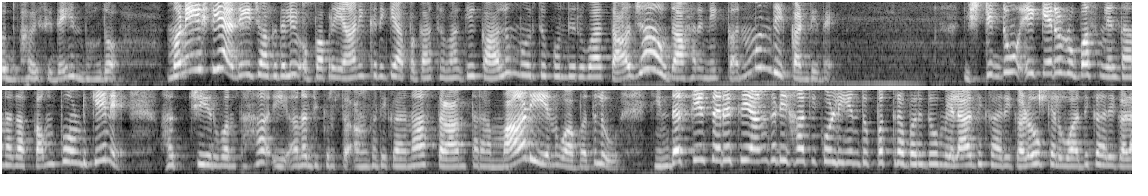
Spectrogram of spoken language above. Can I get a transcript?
ಉದ್ಭವಿಸಿದೆ ಎನ್ನಬಹುದು ಮೊನ್ನೆಯಷ್ಟೇ ಅದೇ ಜಾಗದಲ್ಲಿ ಒಬ್ಬ ಪ್ರಯಾಣಿಕನಿಗೆ ಅಪಘಾತವಾಗಿ ಕಾಲು ಮುರಿದುಕೊಂಡಿರುವ ತಾಜಾ ಉದಾಹರಣೆ ಕಣ್ಮುಂದೆ ಕಂಡಿದೆ. ಇಷ್ಟಿದ್ದು ಈ ಕೆರೂರು ಬಸ್ ನಿಲ್ದಾಣದ ಕಾಂಪೌಂಡ್ಗೇನೆ ಹಚ್ಚಿ ಇರುವಂತಹ ಈ ಅನಧಿಕೃತ ಅಂಗಡಿಗಳನ್ನು ಸ್ಥಳಾಂತರ ಮಾಡಿ ಎನ್ನುವ ಬದಲು ಹಿಂದಕ್ಕೆ ಸರಿಸಿ ಅಂಗಡಿ ಹಾಕಿಕೊಳ್ಳಿ ಎಂದು ಪತ್ರ ಬರೆದು ಮೇಲಾಧಿಕಾರಿಗಳು, ಕೆಲವು ಅಧಿಕಾರಿಗಳ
